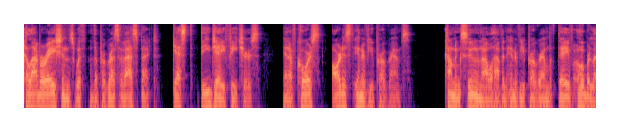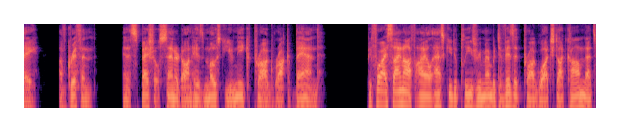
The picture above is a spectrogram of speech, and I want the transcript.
Collaborations with The Progressive Aspect guest DJ features, and of course, artist interview programs. Coming soon, I will have an interview program with Dave Oberle of Gryphon, and a special centered on his most unique prog rock band. Before I sign off, I'll ask you to please remember to visit progwatch.com. That's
